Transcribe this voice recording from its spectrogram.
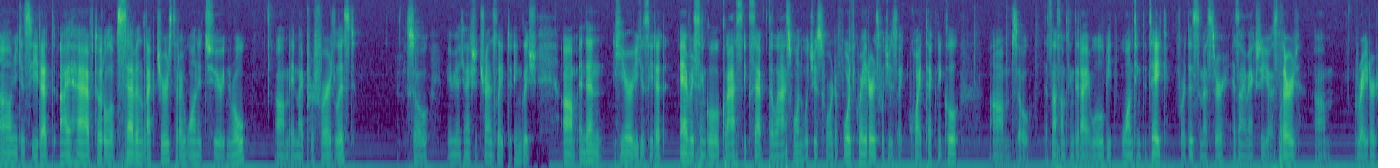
um, you can see that I have total of seven lectures that I wanted to enroll um, in my preferred list. So maybe I can actually translate to English. Um, and then here you can see that every single class except the last one which is for the fourth graders which is like quite technical. Um, so that's not something that I will be wanting to take for this semester as I'm actually a third um, grader.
